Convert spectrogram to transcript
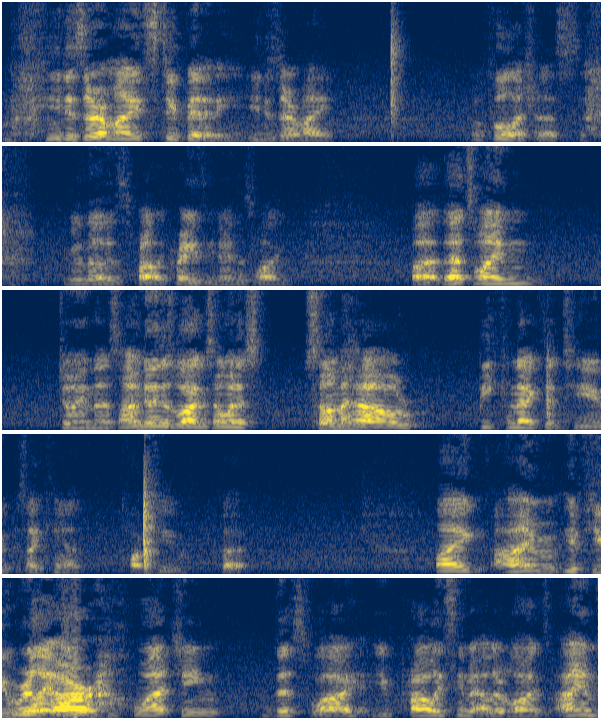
you deserve my stupidity. You deserve my foolishness. Even though this is probably crazy doing this vlog. But that's why I'm doing this. I'm doing this vlog because I want to somehow be connected to you because I can't talk to you. But like I'm if you really are watching this vlog, you've probably seen my other vlogs. I am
